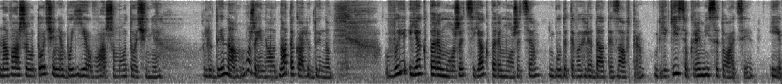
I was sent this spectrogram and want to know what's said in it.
на ваше оточення, бо є в вашому оточенні людина, може і не одна така людина. Ви, як переможець, як переможеця, будете виглядати завтра в якійсь окремій ситуації. І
